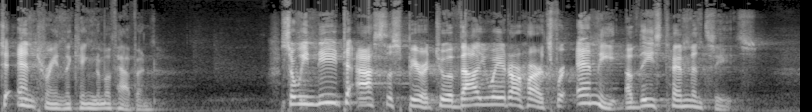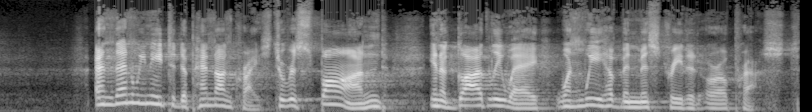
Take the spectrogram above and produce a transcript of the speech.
to entering the kingdom of heaven. So we need to ask the Spirit to evaluate our hearts for any of these tendencies. And then we need to depend on Christ to respond in a godly way when we have been mistreated or oppressed.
